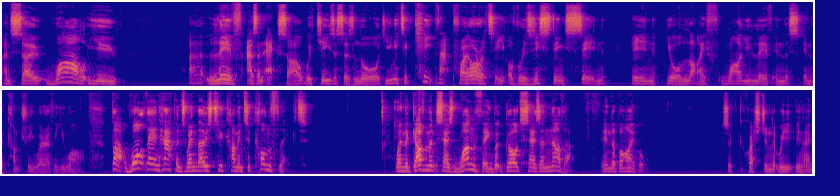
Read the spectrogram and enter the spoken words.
And so while you uh, live as an exile with Jesus as Lord, you need to keep that priority of resisting sin in your life while you live in, this, in the country wherever you are. But what then happens when those two come into conflict? When the government says one thing but God says another in the Bible. It's a question that we, you know,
